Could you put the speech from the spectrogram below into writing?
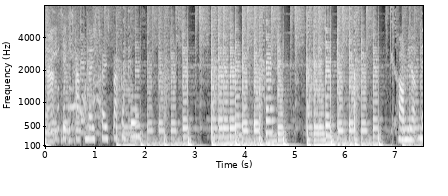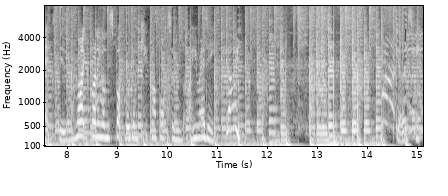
That's it. Tapping those toes back and forth. Coming up next is like running on the spot, but we're going to kick our bottoms. Are you ready? Go! Get those feet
